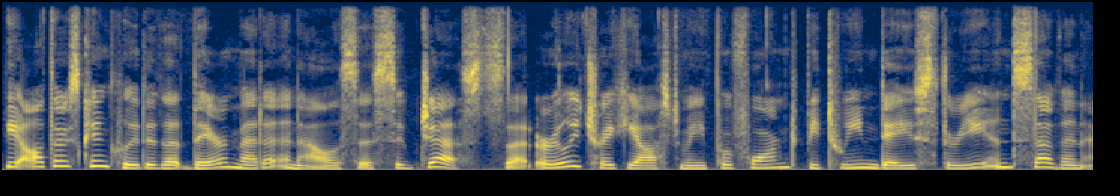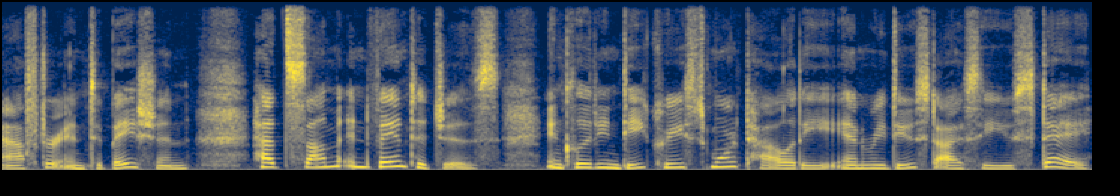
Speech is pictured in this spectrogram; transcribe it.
The authors concluded that their meta analysis suggests that early tracheostomy performed between days 3 and 7 after intubation had some advantages, including decreased mortality and reduced ICU stay,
